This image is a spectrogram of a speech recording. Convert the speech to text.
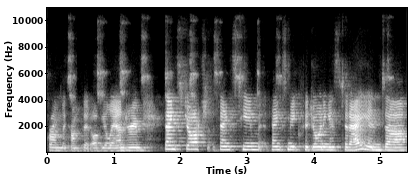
from the comfort of your lounge room. Thanks, Josh. Thanks, Tim. Thanks, Mick, for joining us today. And uh,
